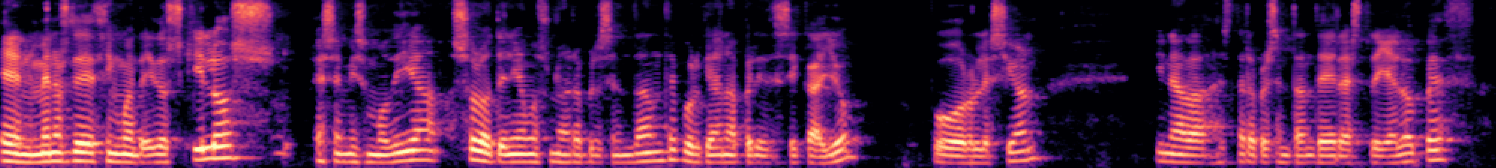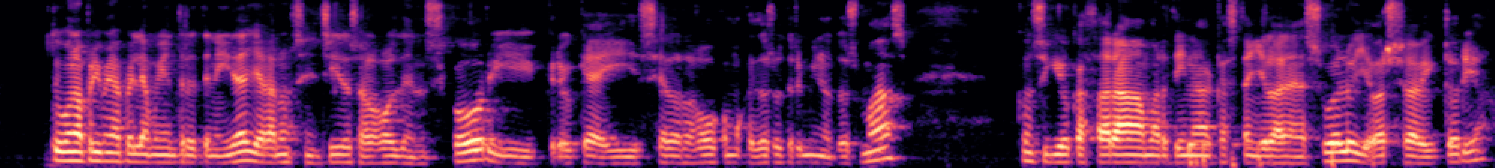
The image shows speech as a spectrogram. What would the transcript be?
En menos de 52 kilos, ese mismo día, solo teníamos una representante porque Ana Pérez se cayó por lesión. Y nada, esta representante era Estrella López. Tuvo una primera pelea muy entretenida, llegaron sin silos al Golden Score y creo que ahí se alargó como que dos o tres minutos más. Consiguió cazar a Martina Castañola en el suelo y llevarse la victoria.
